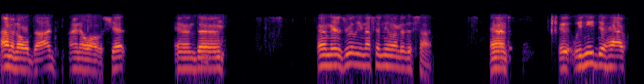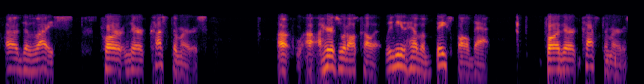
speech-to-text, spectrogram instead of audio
I'm an old dog. I know all the shit. And uh and there's really nothing new under the sun. And uh, we need to have a device for their customers. Uh, uh, here's what I'll call it. We need to have a baseball bat for their customers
